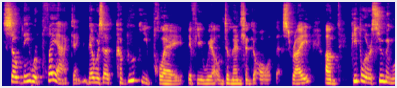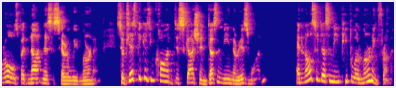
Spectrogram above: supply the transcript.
so they were play acting. There was a kabuki play, if you will, dimension to all of this, right? Um, people are assuming roles, but not necessarily learning. So just because you call it discussion doesn't mean there is one. And it also doesn't mean people are learning from it.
